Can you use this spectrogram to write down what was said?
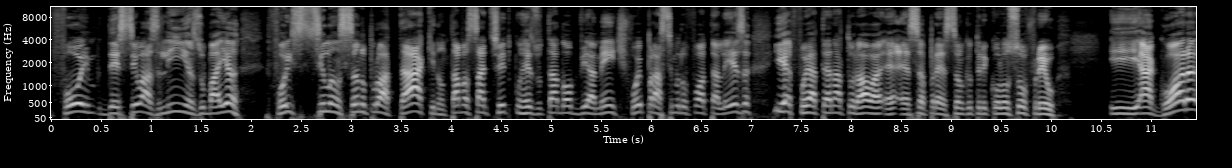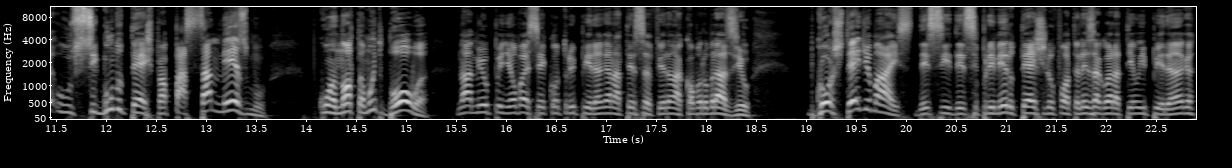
foi, desceu as linhas, o Bahia foi se lançando pro ataque, não estava satisfeito com o resultado, obviamente, foi para cima do Fortaleza e é, foi até natural é, essa pressão que o Tricolor sofreu. E agora o segundo teste para passar mesmo com uma nota muito boa, na minha opinião, vai ser contra o Ipiranga na terça-feira na Copa do Brasil. Gostei demais desse, desse primeiro teste do Fortaleza, agora tem o Ipiranga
